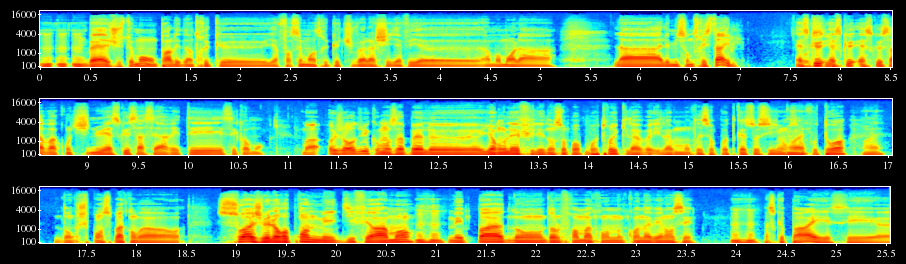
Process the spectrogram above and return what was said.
Mm, mm, mm. Ben, justement, on parlait d'un truc, euh, il y a forcément un truc que tu vas lâcher. Il y avait euh, un moment la, la, l'émission de freestyle. Est-ce que, est que, est que ça va continuer? Est-ce que ça s'est arrêté? C'est comment? Bah, Aujourd'hui, comment s'appelle euh, Young Lef, il est dans son propre truc. Il a, il a montré son podcast aussi. On Ouais. s'en fout de toi. Ouais. Donc, je pense pas qu'on va. Soit je vais le reprendre, mais différemment, mais pas dans, dans le format qu'on qu'on avait lancé. Mhm. Parce que pareil, c'est. euh,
